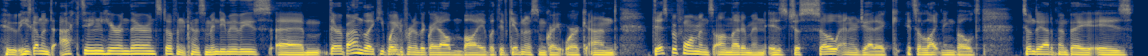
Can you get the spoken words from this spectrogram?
who he's gone into acting here and there and stuff, and kind of some indie movies. Um, they're a band that I keep waiting for another great album by, but they've given us some great work. And this performance on Letterman is just so energetic. It's a lightning bolt. Tunde Adebimpe is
